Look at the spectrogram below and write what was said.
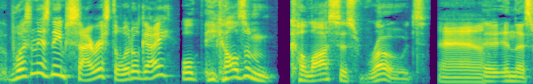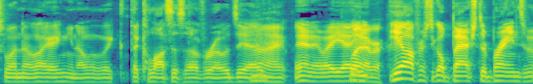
wasn't his name Cyrus, the little guy? Well, he calls him Colossus Rhodes Uh, in this one, like, you know, like the Colossus of Rhodes. Yeah. Right. Anyway, yeah. Whatever. He, offers to go bash their brains, and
